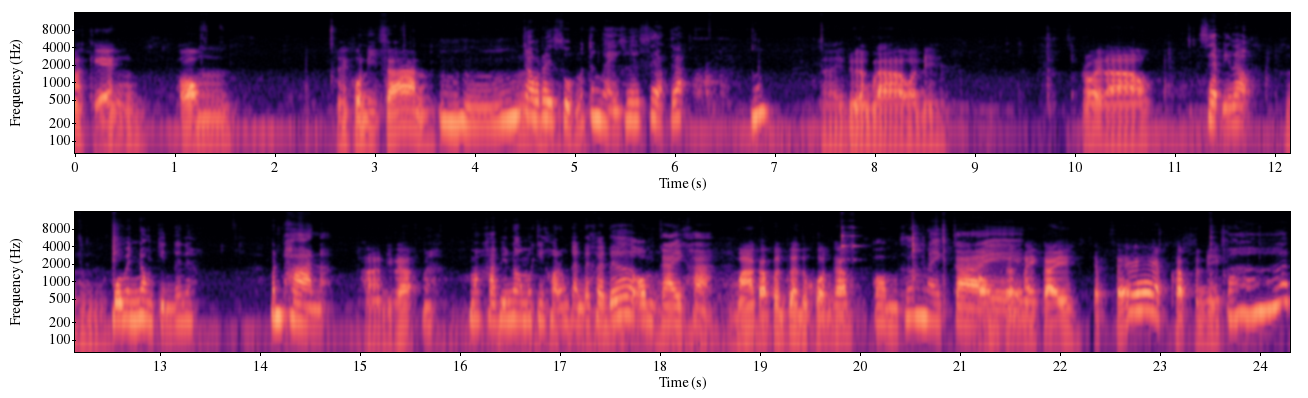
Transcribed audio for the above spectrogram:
มาแกงออมให้คนอีสาน อือหือเจ้าได้สูตรมาจากไหนเคยแซ่บเนี่ยได้เรื่องลาววันนี้ ร้อยลาว แซ่บอีกแล้วอืมโบเป็นน้องกินด้วยเนี่ย มันผ่านอะ ผ่านอีกแล้ว มามาค่ะพี่น้องมากินข้าวด้วยกันเด้อค่ะเด้ออมไก่ค่ะ มาครับเพื่อนๆทุกคนครับอมเครื่องในไก่ออมเครื่องในไก่แซ่บๆครับวันนี้ป๊าด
